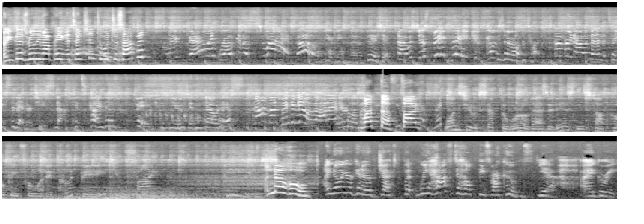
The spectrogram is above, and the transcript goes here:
Are you guys really not paying attention to what just happened? We've barely broken a sweat. Oh, you mean the pigeon? I was just being big. Comes here all the time. It takes an energy snack. It's kind of big. You didn't notice. Not much we can do about it. What the fuck? Once you accept the world as it is and stop hoping for what it could be, you find peace. No! I know you're gonna object, but we have to help these raccoons. Yeah, I agree.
